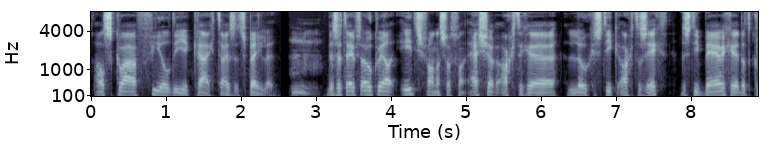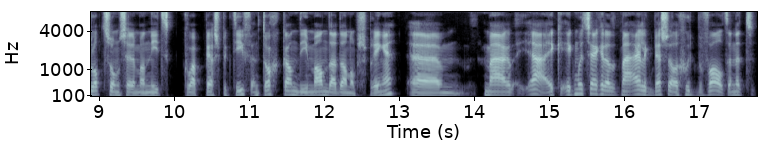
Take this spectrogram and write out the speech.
als qua feel die je krijgt tijdens het spelen. Hmm. Dus het heeft ook wel iets van een soort van Asher-achtige logistiek achter zich. Dus die bergen, dat klopt soms helemaal niet qua perspectief. En toch kan die man daar dan op springen. Ehm, maar ja, ik, ik moet zeggen dat het mij eigenlijk best wel goed bevalt. En het,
